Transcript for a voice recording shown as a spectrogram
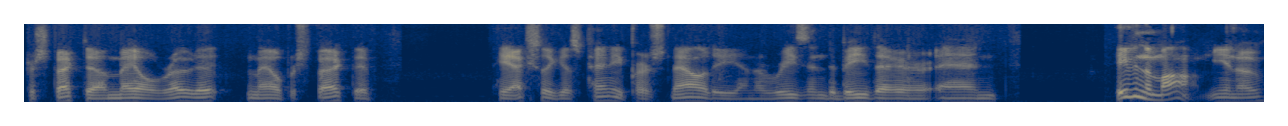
perspective, a male wrote it, male perspective. He actually gives Penny personality and a reason to be there, and even the mom, you know.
